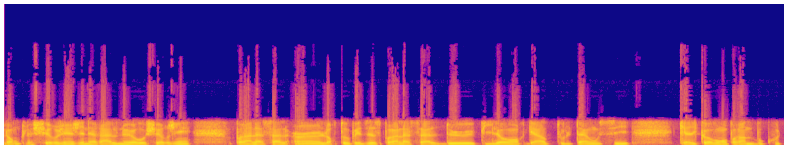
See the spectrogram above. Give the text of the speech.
Donc, le chirurgien général, le neurochirurgien prend la salle 1, l'orthopédiste prend la salle 2, puis là, on regarde tout le temps aussi quels cas vont prendre beaucoup de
